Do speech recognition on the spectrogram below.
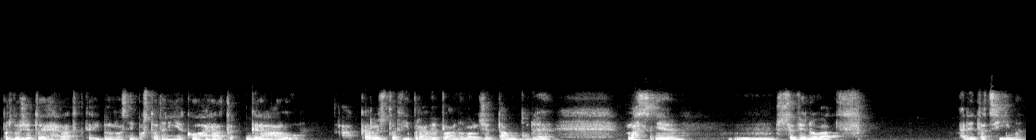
Protože to je hrad, který byl vlastně postavený jako hrad grálu. A Karel IV. právě plánoval, že tam bude vlastně mm, se věnovat meditacím,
